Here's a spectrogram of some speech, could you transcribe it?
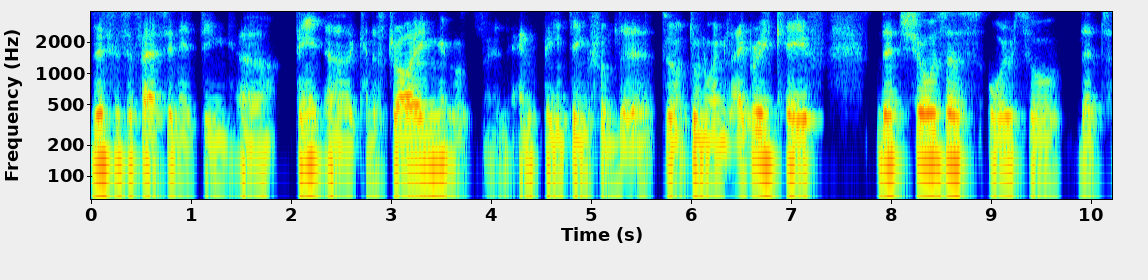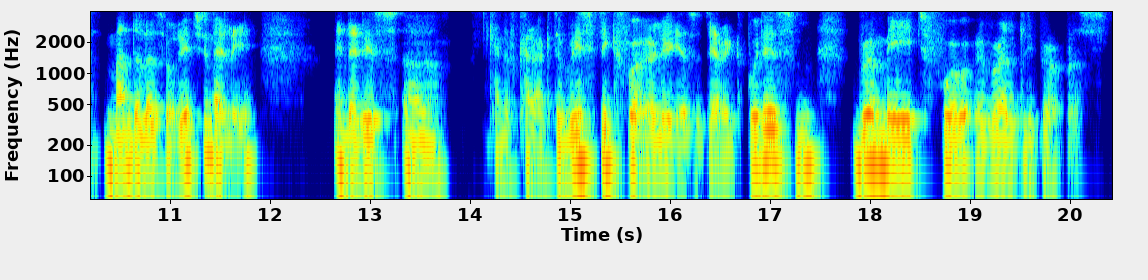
this is a fascinating uh, paint, uh, kind of drawing and painting from the Dunhuang Library Cave that shows us also that mandalas originally, and that is uh, kind of characteristic for early esoteric Buddhism, were made for a worldly purpose.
